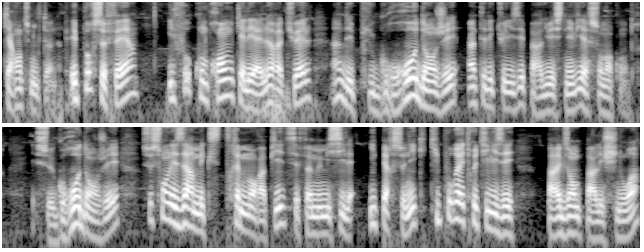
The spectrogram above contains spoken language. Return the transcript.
40 000 tonnes. Et pour ce faire, il faut comprendre qu'elle est à l'heure actuelle un des plus gros dangers intellectualisés par l'US Navy à son encontre. Et ce gros danger, ce sont les armes extrêmement rapides, ces fameux missiles hypersoniques qui pourraient être utilisés par exemple par les Chinois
